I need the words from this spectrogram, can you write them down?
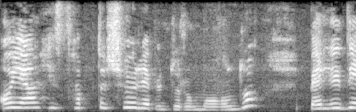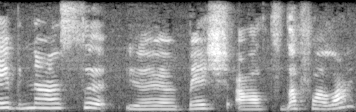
O yan hesapta şöyle bir durum oldu. Belediye binası 5-6'da falan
